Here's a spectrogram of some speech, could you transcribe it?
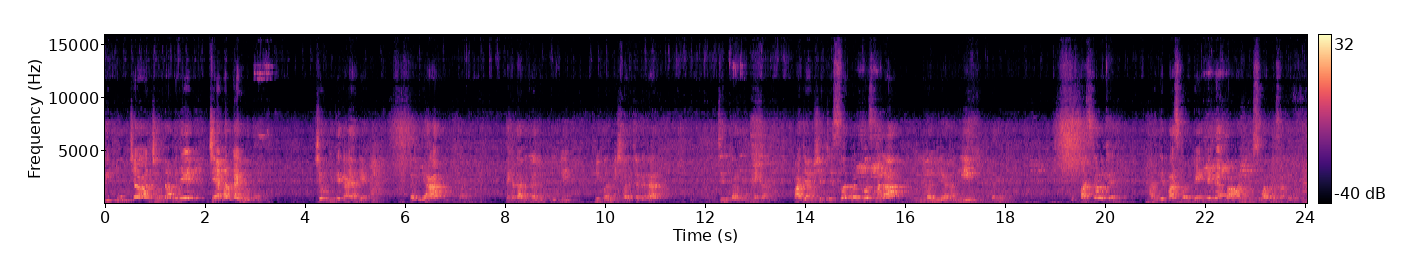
की तुमच्या जीवनामध्ये जे पण काही होत आहे शेवटी ते काय आहे? कल्याण. नाही का? दाविद राजा म्हणतो की मी परमेश्वराच्या घरात चिरकाळी नाही का? माझ्या आयुष्याचे सर्व दिवस मला कल्याणाने ते ते पास्टर होते आणि ते पास्टर वेगवेगळ्या भावांनी सुवार्थ सांगत होते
